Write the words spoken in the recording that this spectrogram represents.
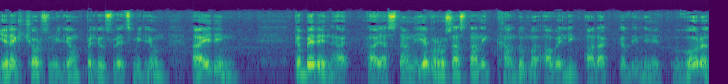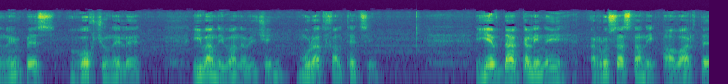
3-4 միլիոն պլյուս 6 միլիոն հայերին կբերեն Հայաստան եւ Ռուսաստանի քանդումը ավելի արագ կլինի, որը նույնպես ողջունել է Իվան Իվանովիչին Մուրադ Խալթեցին։ Եվ դա կլինի Ռուսաստանի ավարտը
